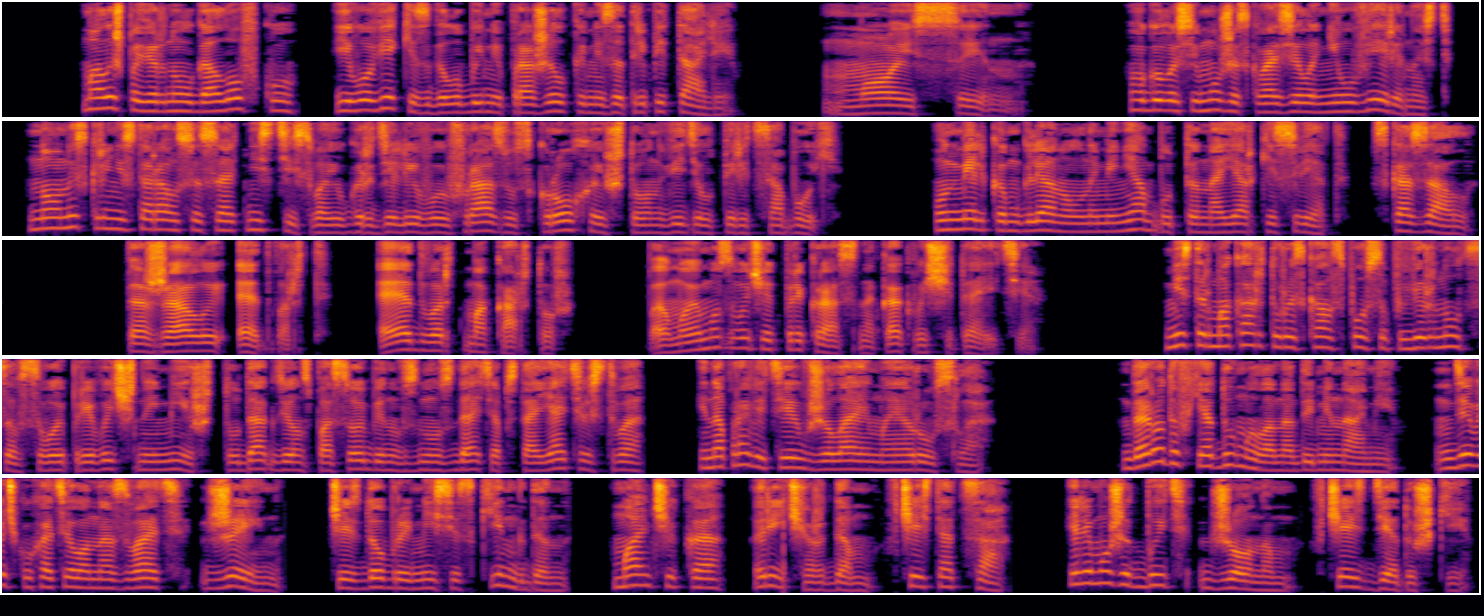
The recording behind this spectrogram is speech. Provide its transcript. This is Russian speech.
Малыш повернул головку, его веки с голубыми прожилками затрепетали. «Мой сын», в голосе мужа сквозила неуверенность, но он искренне старался соотнести свою горделивую фразу с крохой, что он видел перед собой. Он мельком глянул на меня, будто на яркий свет, сказал: "Пожалуй, Эдвард. Эдвард МакАртур. По-моему, звучит прекрасно, как вы считаете?" Мистер МакАртур искал способ вернуться в свой привычный мир, туда, где он способен взнуздать обстоятельства и направить их в желаемое русло. До родов я думала над именами. Девочку хотела назвать Джейн, в честь доброй миссис Кингдон, мальчика Ричардом, в честь отца, или, может быть, Джоном, в честь дедушки.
